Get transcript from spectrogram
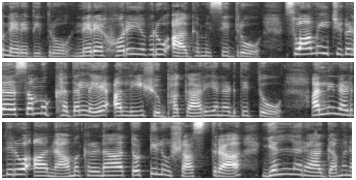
ನೆರೆದಿದ್ರು ನೆರೆಹೊರೆಯವರು ಆಗಮಿಸಿದ್ರು. ಸ್ವಾಮೀಜಿಗಳ ಸಮ್ಮುಖದಲ್ಲೇ ಅಲ್ಲಿ ಶುಭ ಕಾರ್ಯ ನಡೆದಿತ್ತು. ಅಲ್ಲಿ ನಡೆದಿರೋ ಆ ನಾಮಕರಣ ತೊಟ್ಟಿಲು ಶಾಸ್ತ್ರ ಎಲ್ಲರ ಗಮನ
